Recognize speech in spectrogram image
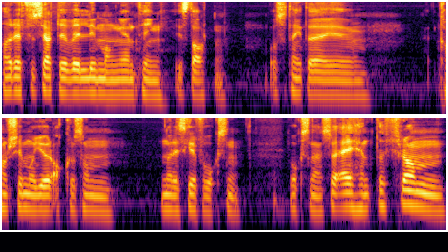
han refuserte veldig mange ting i starten. Og så tenkte jeg kanskje jeg må gjøre akkurat som når jeg skriver for voksen, voksne. Så jeg hentet fram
